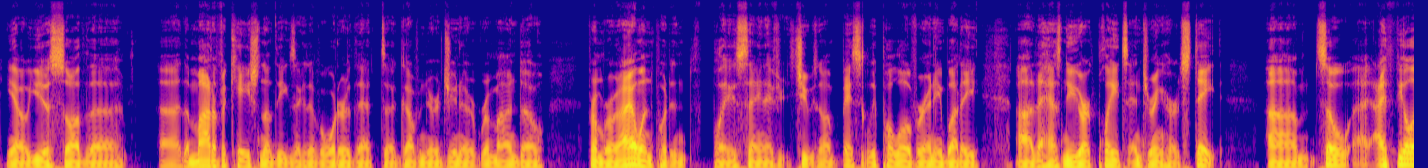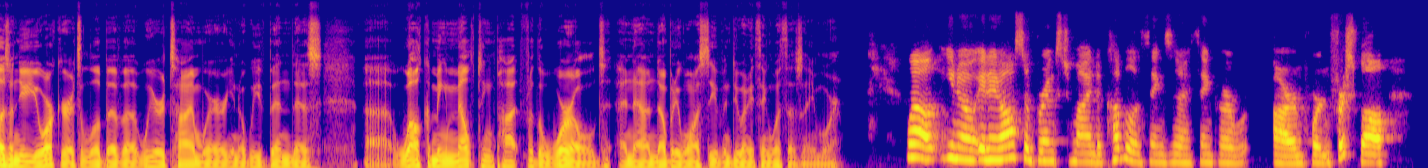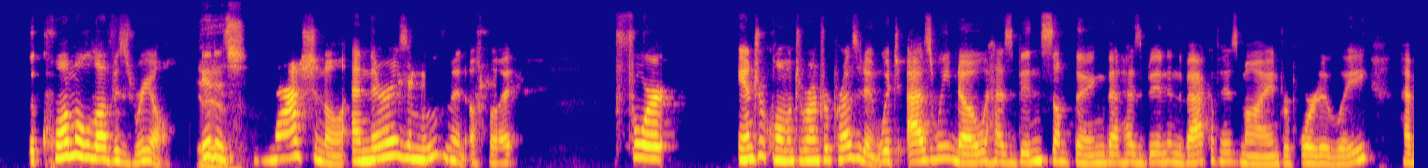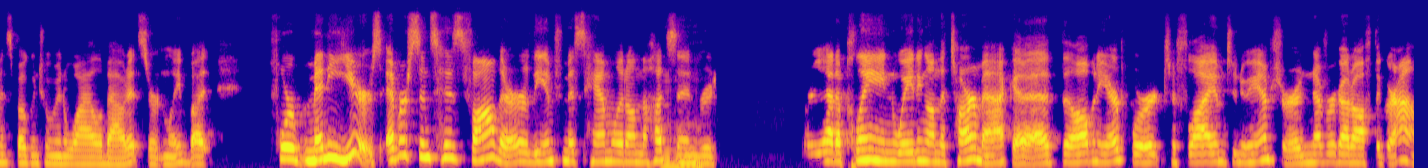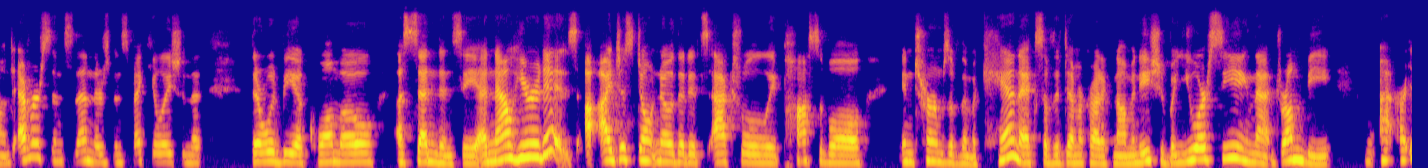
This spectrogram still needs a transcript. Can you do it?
you know you just saw the uh, the modification of the executive order that uh, Governor Gina Raimondo from Rhode Island put in place, saying that she was going to basically pull over anybody uh, that has New York plates entering her state. Um, so I, feel as a New Yorker, it's a little bit of a weird time where you know we've been this uh, welcoming melting pot for the world, and now nobody wants to even do anything with us anymore. Well, you know, and it also brings to mind a couple of things that I think are are important. First of all, the Cuomo love is real. it, it is. is national, and there is a movement afoot for Andrew Cuomo to run for president, which, as we know, has been something that has been in the back of his mind, reportedly. Haven't spoken to him in a while about it, certainly, but for many years, ever since his father, the infamous Hamlet on the Hudson mm-hmm. route, where he had a plane waiting on the tarmac at the Albany airport to fly him to New Hampshire and never got off the ground. Ever since then, there's been speculation that there would be a Cuomo ascendancy. And now here it is. I just don't know that it's actually possible in terms of the mechanics of the Democratic nomination, but you are seeing that drumbeat.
